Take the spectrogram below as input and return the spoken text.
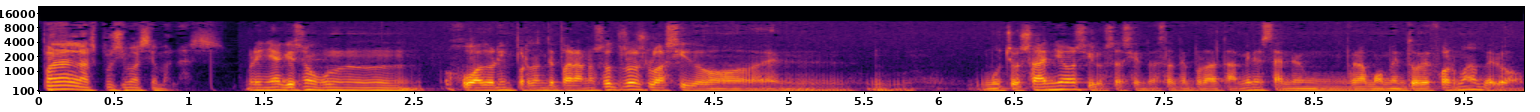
para las próximas semanas. Iñaki es un jugador importante para nosotros, lo ha sido en muchos años y lo está haciendo esta temporada también, está en un gran momento de forma, pero...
